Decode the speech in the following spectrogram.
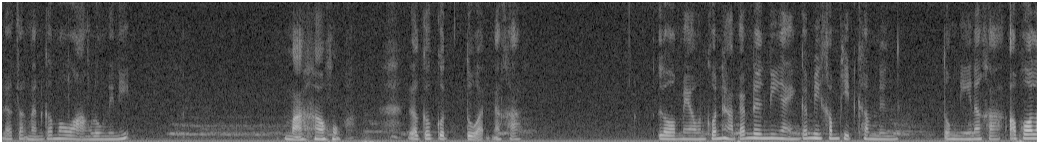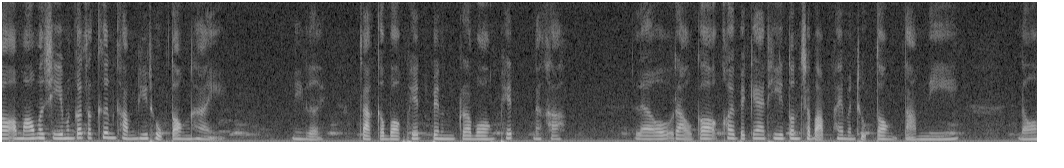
แล้วจากนั้นก็มาวางลงในนี้มาเอาแล้วก็กดตรวจนะคะ รอแมวมันค้นหาแป๊บนึงนี่ไง ก็มีคำผิดคำหนึ่งตรงนี้นะคะ เอาพอเราเอาเมาส์มาชี้มันก็จะขึ้นคำที่ถูกต้องให้ นี่เลย จากกระบอกเพชรเป็นกระบองเพชรนะคะ แล้วเราก็ค่อยไปแก้ที่ต้นฉบับให้มันถูกต้องตามนี้ เนาะ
